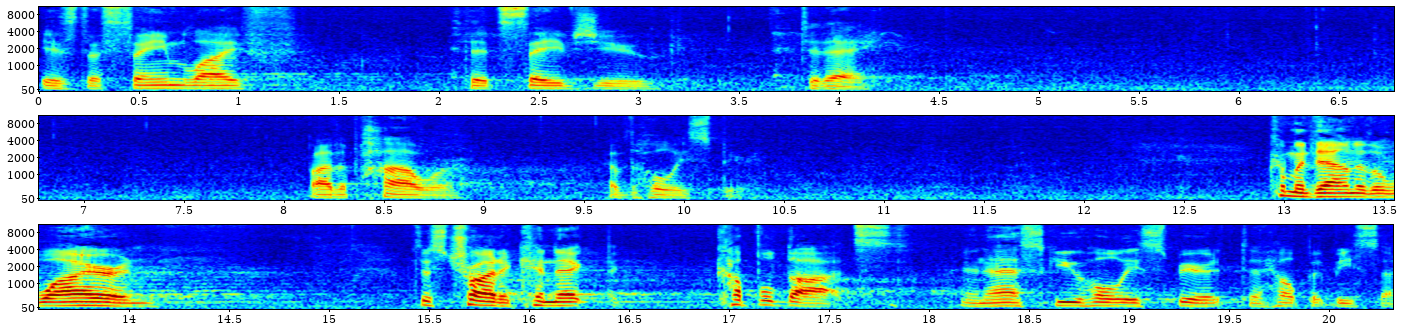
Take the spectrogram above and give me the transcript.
is the same life that saves you today. By the power of the Holy Spirit. Coming down to the wire and just try to connect a couple dots and ask you, Holy Spirit, to help it be so.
